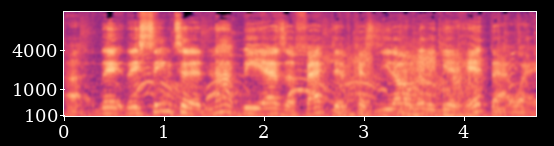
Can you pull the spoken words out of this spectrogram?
Uh, they, they seem to not be as effective because you don't really get hit that way.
